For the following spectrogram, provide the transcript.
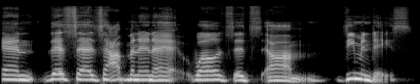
And this has happening at well, it's it's um Demon Days.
